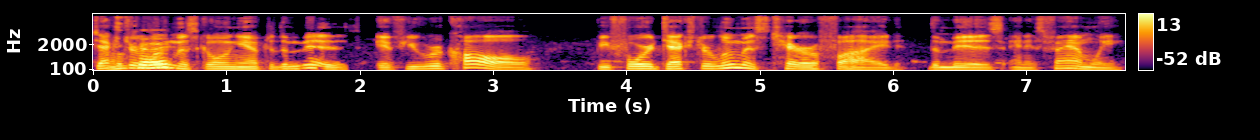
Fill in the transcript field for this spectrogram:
Dexter Okay. Loomis going after the Miz. If you recall, before Dexter Loomis terrified the Miz and his family,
